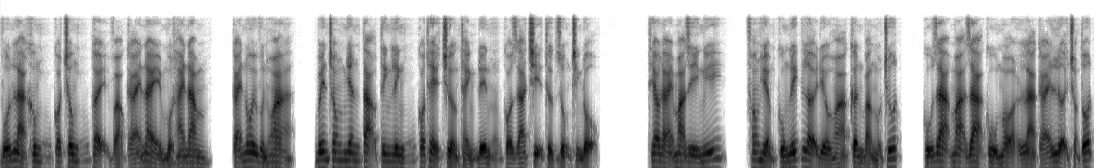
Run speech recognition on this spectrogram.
vốn là không có trông cậy vào cái này một hai năm cái nôi vườn hoa bên trong nhân tạo tinh linh có thể trưởng thành đến có giá trị thực dụng trình độ. Theo đại ma di nghĩ phong hiểm cung ích lợi điều hòa cân bằng một chút cụ dạ mạ dạ cụ mọ là cái lựa chọn tốt.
